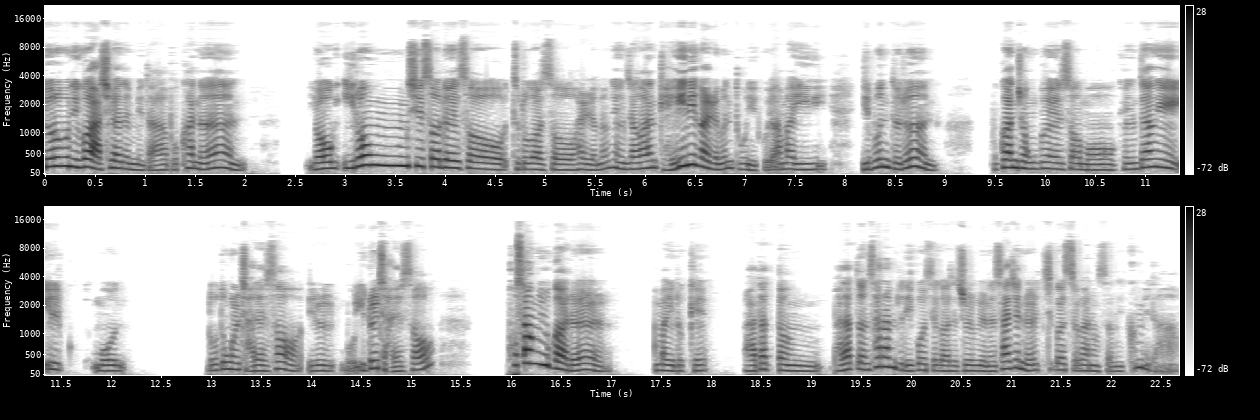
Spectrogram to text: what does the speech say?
여러분 이거 아셔야 됩니다. 북한은 여 이런 시설에서 들어가서 하려면 굉장한 개인이 가려면 돈이 있고요. 아마 이 이분들은 북한 정부에서 뭐 굉장히 일 뭐 노동을 잘해서 일 뭐 일을 잘해서 포상 휴가를 아마 이렇게 받았던 받았던 사람들이 이곳에 가서 즐기는 사진을 찍었을 가능성이 큽니다.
